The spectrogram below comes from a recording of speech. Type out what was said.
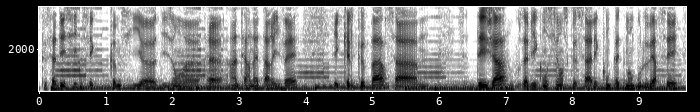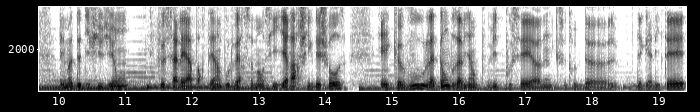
Ce que ça dessine, c'est comme si, euh, disons, euh, euh, Internet arrivait et quelque part, ça, déjà, vous aviez conscience que ça allait complètement bouleverser les modes de diffusion, que ça allait apporter un bouleversement aussi hiérarchique des choses, et que vous, là-dedans, vous aviez envie de pousser ce truc d'égalité,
